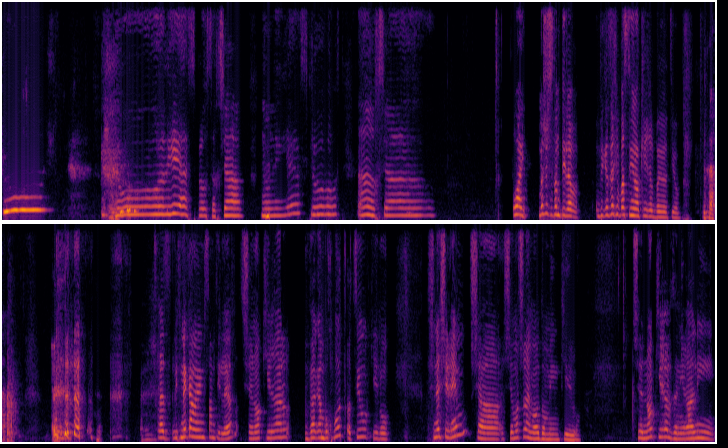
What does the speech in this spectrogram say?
פלוס. תנו לי יס פלוס עכשיו, תנו לי יס פלוס עכשיו. וואי, משהו ששמתי לב, בגלל זה חיפשתי נועה קירל ביוטיוב. אז לפני כמה ימים שמתי לב שנועה קירל ואגם בוחבוט הוציאו כאילו שני שירים שהשמות שלהם מאוד דומים, כאילו. של נועה קירל זה נראה לי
